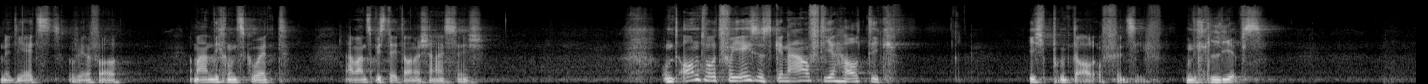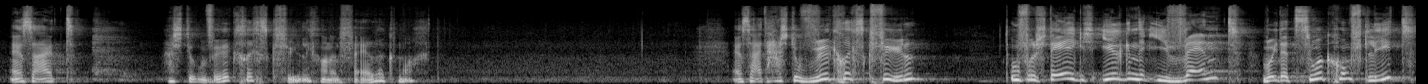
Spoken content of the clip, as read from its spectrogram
nicht jetzt, auf jeden Fall. Am Ende kommt es gut. Auch wenn es bis dahin scheiße ist. Und die Antwort von Jesus genau auf diese Haltung ist brutal offensiv. Und ich liebe es. Er sagt, hast du wirklich das Gefühl, ich habe einen Fehler gemacht? Er sagt, hast du wirklich das Gefühl, die Auferstehung ist irgendein Event, wo in der Zukunft liegt?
